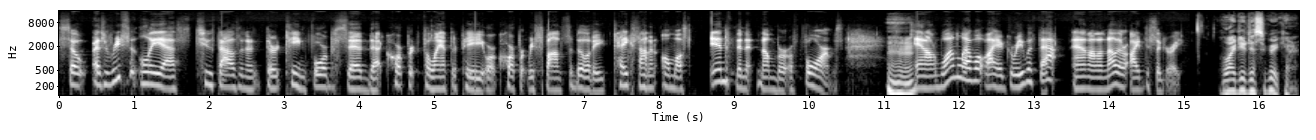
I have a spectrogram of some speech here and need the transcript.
So, as recently as 2013, Forbes said that corporate philanthropy or corporate responsibility takes on an almost infinite number of forms. Mm-hmm. And on one level, I agree with that. And on another, I disagree. Why do you disagree, Karen?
